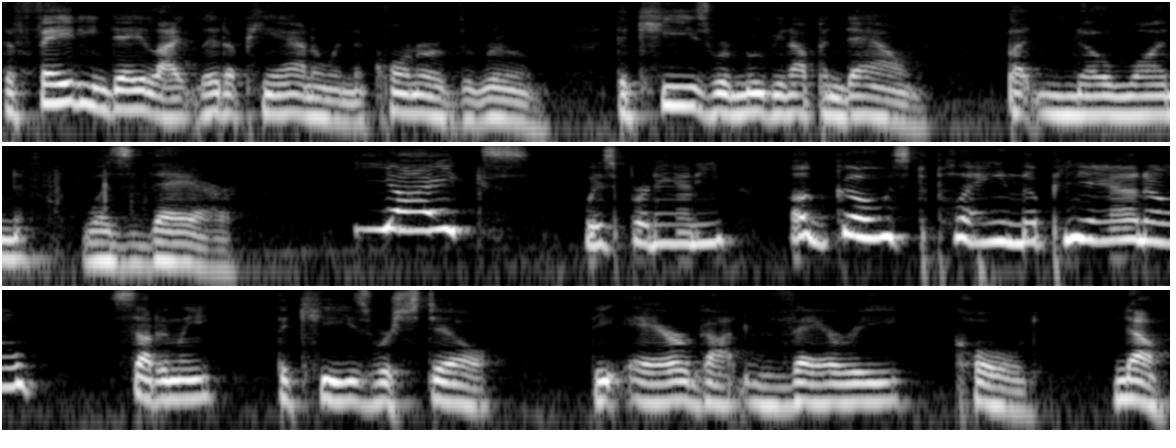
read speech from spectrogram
The fading daylight lit a piano in the corner of the room. The keys were moving up and down, but no one was there. Yikes, whispered Annie. A ghost playing the piano. Suddenly, the keys were still. The air got very cold. No,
